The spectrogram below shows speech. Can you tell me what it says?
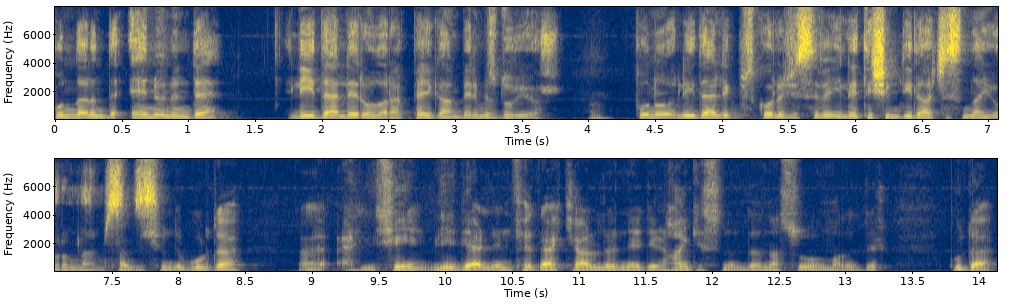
Bunların da en önünde liderleri olarak peygamberimiz duruyor. Bunu liderlik psikolojisi ve iletişim dili açısından yorumlar Tabii mısınız? şimdi burada e, şeyin liderliğin fedakarlığı nedir? Hangi sınırda nasıl olmalıdır? Bu da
